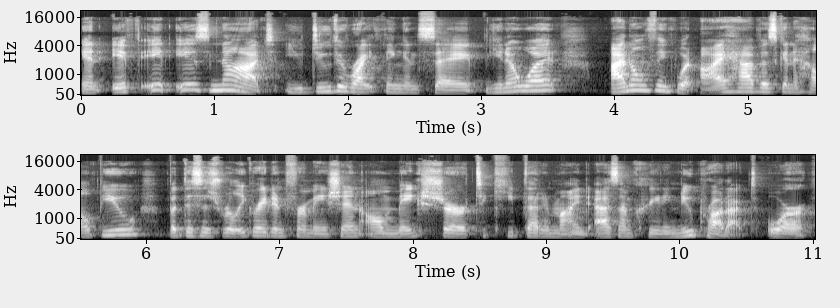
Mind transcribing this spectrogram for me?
And if it is not, you do the right thing and say, you know what? I don't think what I have is going to help you, but this is really great information. I'll make sure to keep that in mind as I'm creating new product. Or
